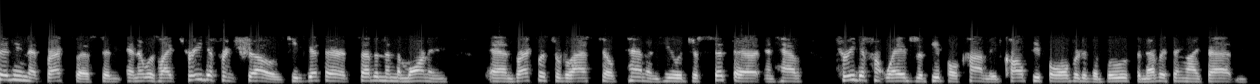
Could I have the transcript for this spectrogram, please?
sitting at breakfast, and, and it was like three different shows. He'd get there at 7 in the morning, and breakfast would last till 10, and he would just sit there and have three different waves of people come. He'd call people over to the booth and everything like that. And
